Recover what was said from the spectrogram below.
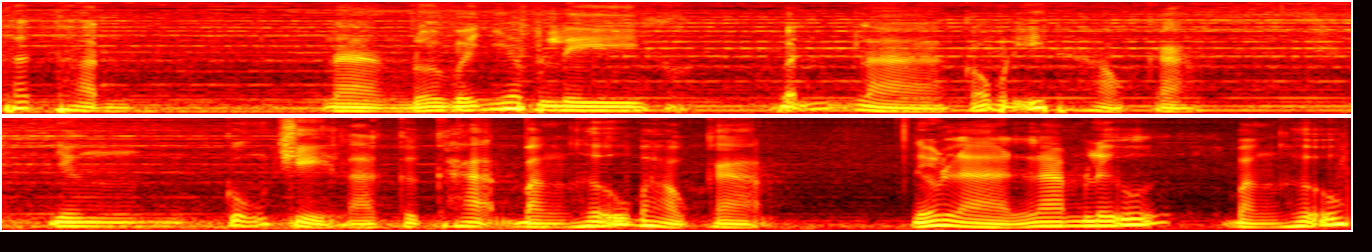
thất thần. Nàng đối với Nhiếp Ly Vẫn là có một ít hào cảm, Nhưng cũng chỉ là cực hạn bằng hữu và hào cảm. Nếu là lam lữ bằng hữu,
